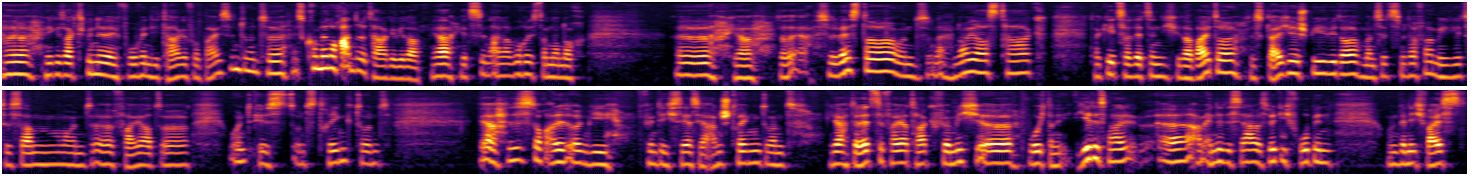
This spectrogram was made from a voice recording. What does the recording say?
äh, wie gesagt, ich bin äh, froh, wenn die Tage vorbei sind und es kommen ja noch andere Tage wieder. Ja, jetzt in einer Woche ist dann, dann noch äh, ja, Silvester und Neujahrstag. Da geht es halt letztendlich wieder weiter. Das gleiche Spiel wieder. Man sitzt mit der Familie zusammen und äh, feiert äh, und isst und trinkt. Und ja, das ist doch alles irgendwie, finde ich, sehr, sehr anstrengend. Und ja, der letzte Feiertag für mich, äh, wo ich dann jedes Mal äh, am Ende des Jahres wirklich froh bin. Und wenn ich weiß,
